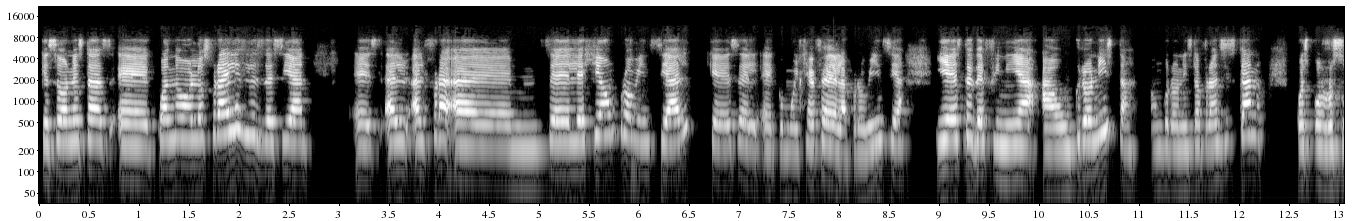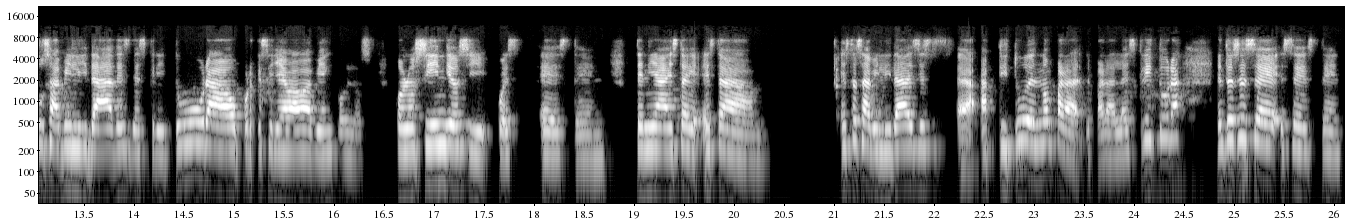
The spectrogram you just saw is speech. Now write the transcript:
que son estas, eh, cuando los frailes les decían, es, al, em, se elegía un provincial, que es el, eh, como el jefe de la provincia, y este definía a un cronista, a un cronista franciscano, pues por sus habilidades de escritura o porque se llevaba bien con los, con los indios y pues este, tenía esta, esta, estas habilidades, estas eh, aptitudes, ¿no? Para, para la escritura. Entonces, se, este,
